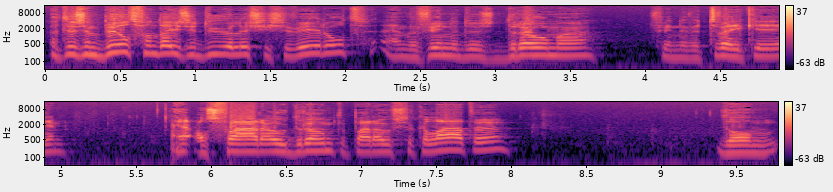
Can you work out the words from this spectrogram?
Het is een beeld van deze dualistische wereld. En we vinden dus dromen, vinden we twee keer. Als Farao droomt een paar hoofdstukken later, dan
